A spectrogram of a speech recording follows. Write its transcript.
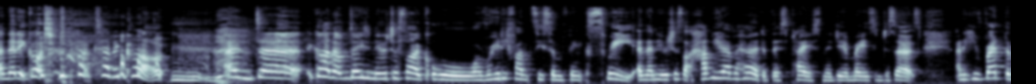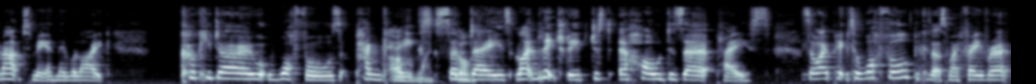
And then it got to about ten o'clock, and uh, a guy that I'm dating, he was just like, "Oh, I really fancy something sweet." And then he was just like, "Have you ever heard of this place?" And they do amazing desserts. And he read them out to me, and they were like cookie dough, waffles, pancakes, God. sundaes, like literally just a whole dessert place. So I picked a waffle because that's my favourite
